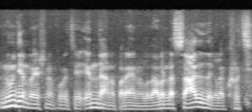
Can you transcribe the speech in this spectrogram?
ന്യൂ ജനറേഷനെ കുറിച്ച് എന്താണ് പറയാനുള്ളത്? അവരുടെ സാധ്യതകളെ കുറിച്ച്.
